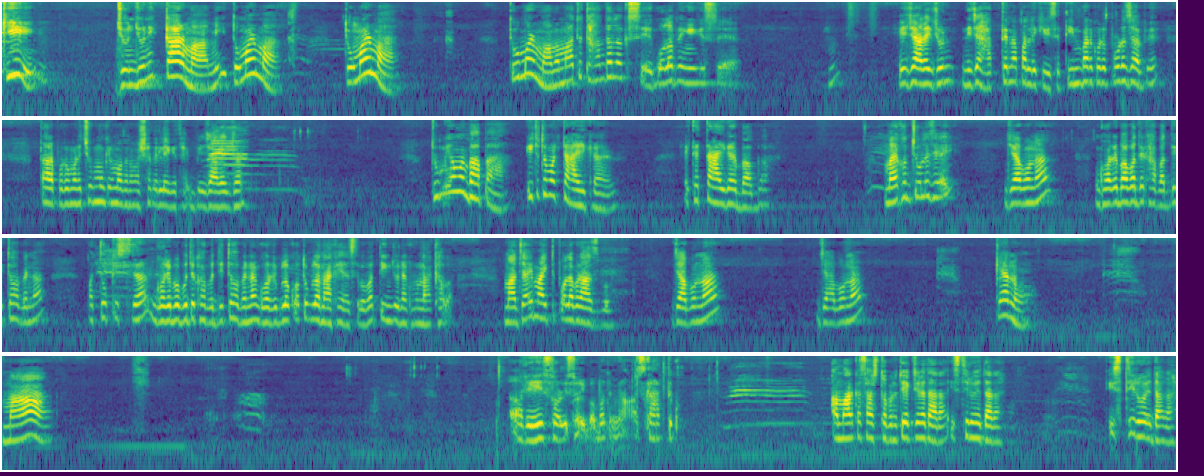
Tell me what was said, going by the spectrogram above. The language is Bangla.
কি? ঝুনঝুনি কার মা আমি? তোমার মা? তোমার মা? তোমার মা, আমার মা তো ঠান্ডা লাগছে, গলা ভেঙে গেছে? এই যে আরেকজন নিজে হাঁটতে না পারলে কি হয়েছে? তিনবার করে পড়ে যাবে, তারপরে মানে চুম্বকের মতন আমার সাথে লেগে থাকবে যে আরেকজন। তুমি আমার বাবা, এটা তোমার টাইগার একটা টাইগার বাবা। মা, এখন চলে যাই? যাব না? ঘরে বাবাদের খাবার দিতে হবে না। অত কিসরা ঘরে বাবুদের খাবার দিতে হবে না। ঘরেগুলো কতগুলো না খেয়ে আছে বাবা? তিনজন এখনও না খাওয়া। মা যাই, মা একটু পরে আবার আসব। যাব না? যাব না? কেন? মা! আরে সরি সরি বাবা, তুমি আজকে হাঁটতে আমার কাছে আসতে হবে না। তুই এক জায়গায় দাঁড়া, স্থির হয়ে দাঁড়া। স্থির হয়ে দাঁড়া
